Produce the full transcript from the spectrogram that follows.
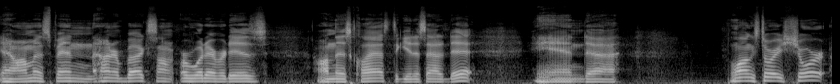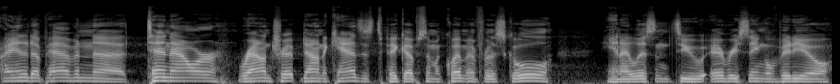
you know, I'm gonna spend 100 bucks on or whatever it is on this class to get us out of debt." And uh, long story short, I ended up having a 10-hour round trip down to Kansas to pick up some equipment for the school, and I listened to every single video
